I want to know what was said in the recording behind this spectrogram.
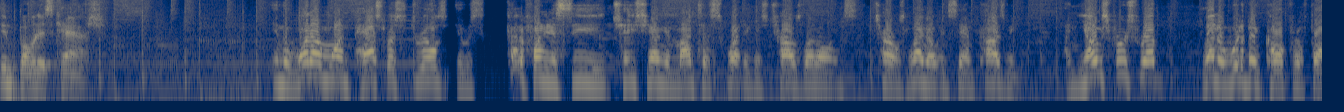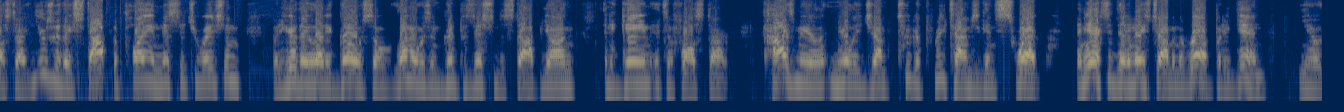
in bonus cash. In the one on one pass rush drills, it was kind of funny to see Chase Young and Montez Sweat against Charles Leno and Charles Leno and Sam Cosmi. On Young's first rep, Leno would have been called for a false start. Usually they stop the play in this situation, but here they let it go. So Leno was in good position to stop Young. In a game, it's a false start. Cosmi nearly jumped two to three times against Sweat, and he actually did a nice job in the rep. But again, you know,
